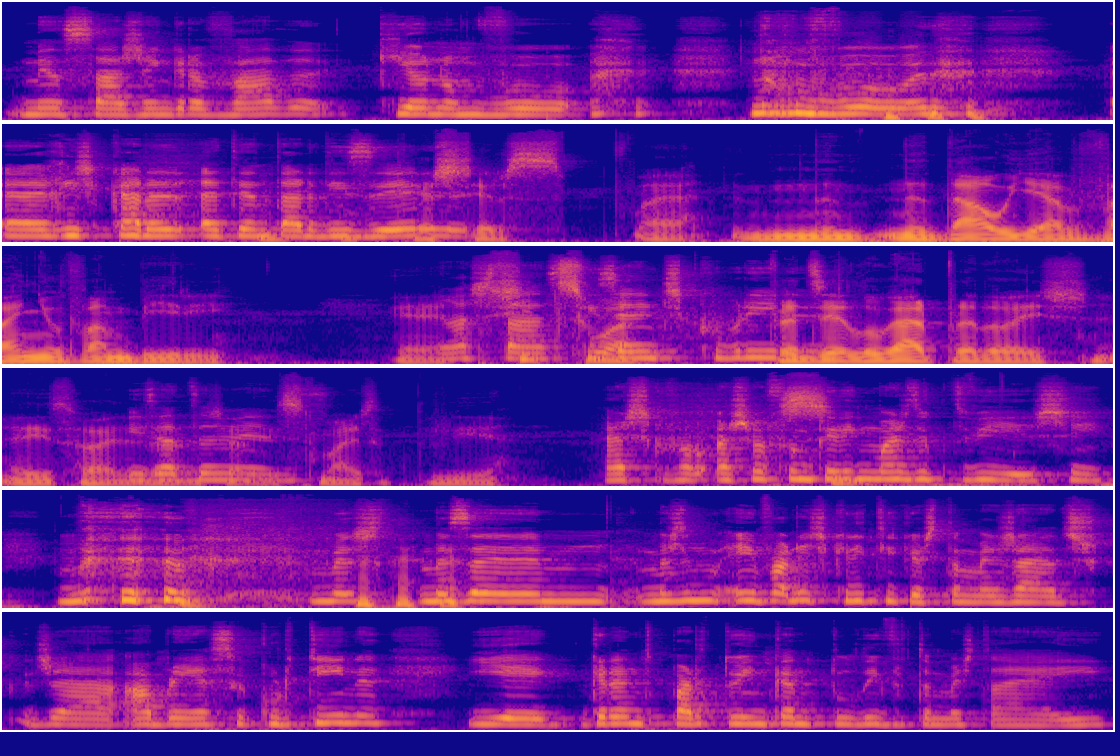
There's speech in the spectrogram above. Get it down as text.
mensagem gravada que eu não me vou, não me vou arriscar a, a tentar dizer. Quer ser-se. É, Ndauya Venho Vambiri. É, Lá está, se quiserem descobrir. Para dizer lugar para dois. É isso, olha. Exatamente. Já disse mais do que devia. Acho que, acho que foi um bocadinho mais do que devias, sim. mas, mas, um, mas em várias críticas também já, já abrem essa cortina e é grande parte do encanto do livro também está aí.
